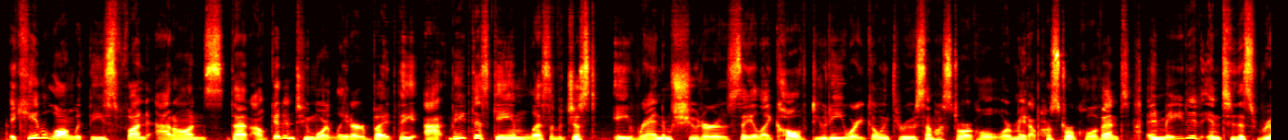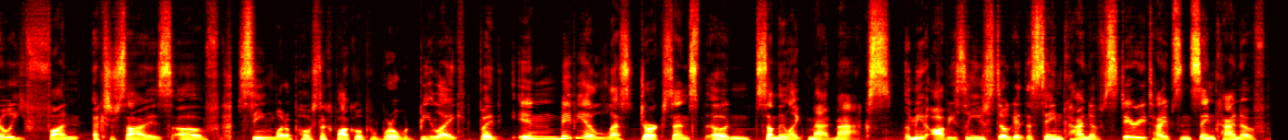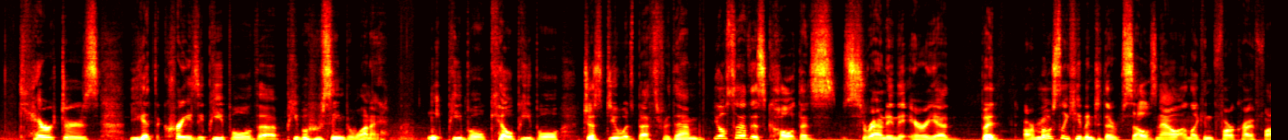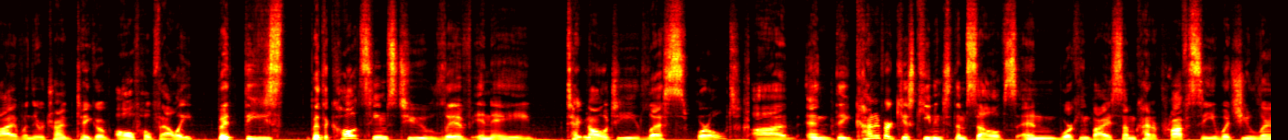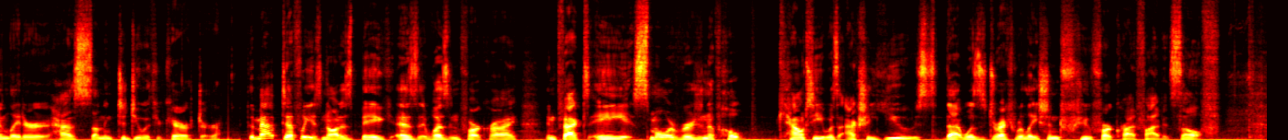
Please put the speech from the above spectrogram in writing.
It came along with these fun add-ons that I'll get into more later, but they made this game less of just a random shooter, say like Call of Duty, where you're going through some historical or made-up historical event, and made it into this really fun exercise of seeing what a post-apocalyptic world would be like, but in maybe a less dark sense than something like Mad Max. I mean, obviously, you still get the same kind of stereotypes and same kind of characters. You get the crazy people, the people who seem to want to eat people, kill people, just do what's best for them. You also have this cult that's surrounding the area, but are mostly keeping to themselves now, unlike in Far Cry 5 when they were trying to take over all of Hope Valley. But these but the cult seems to live in a technology less world uh, and they kind of are just keeping to themselves and working by some kind of prophecy which you learn later has something to do with your character the map definitely is not as big as it was in far cry in fact a smaller version of hope county was actually used that was direct relation to Far Cry 5 itself.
